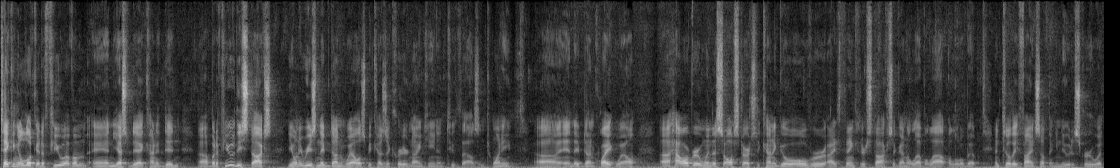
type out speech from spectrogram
Taking a look at a few of them, and yesterday I kind of did, uh, but a few of these stocks the only reason they've done well is because of Critter 19 in 2020, uh, and they've done quite well. Uh, however, when this all starts to kind of go over, I think their stocks are going to level out a little bit until they find something new to screw with.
